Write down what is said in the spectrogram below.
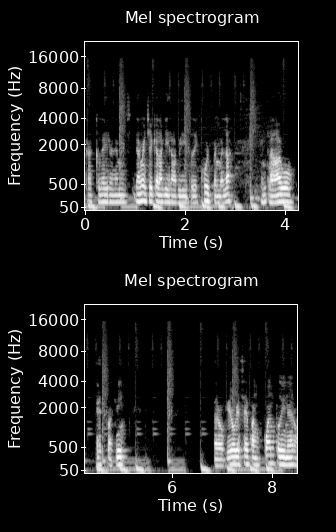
calculator, déjame, chequear aquí rapidito, disculpen, ¿verdad? Mientras hago esto aquí. Pero quiero que sepan cuánto dinero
